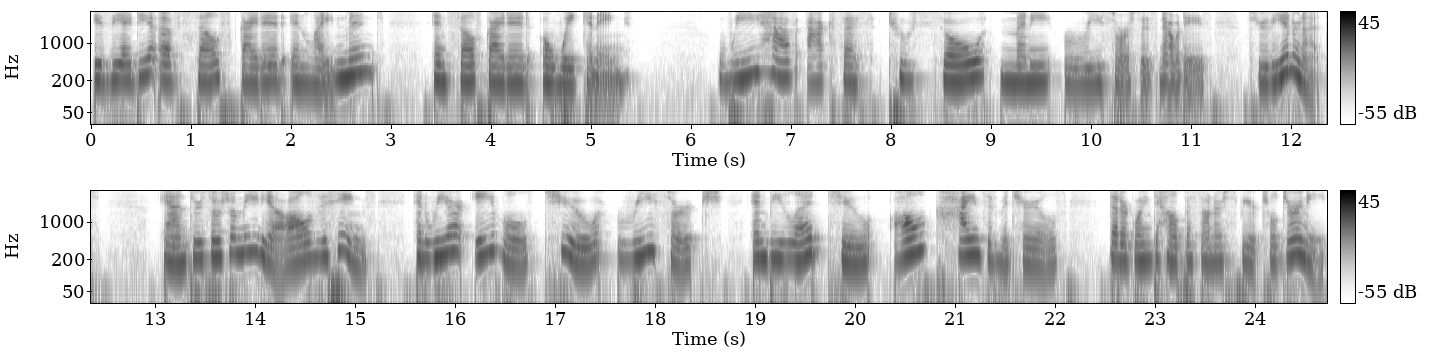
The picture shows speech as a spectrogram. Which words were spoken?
is the idea of self-guided enlightenment and self-guided awakening we have access to so many resources nowadays through the internet and through social media, all of the things. And we are able to research and be led to all kinds of materials that are going to help us on our spiritual journey.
